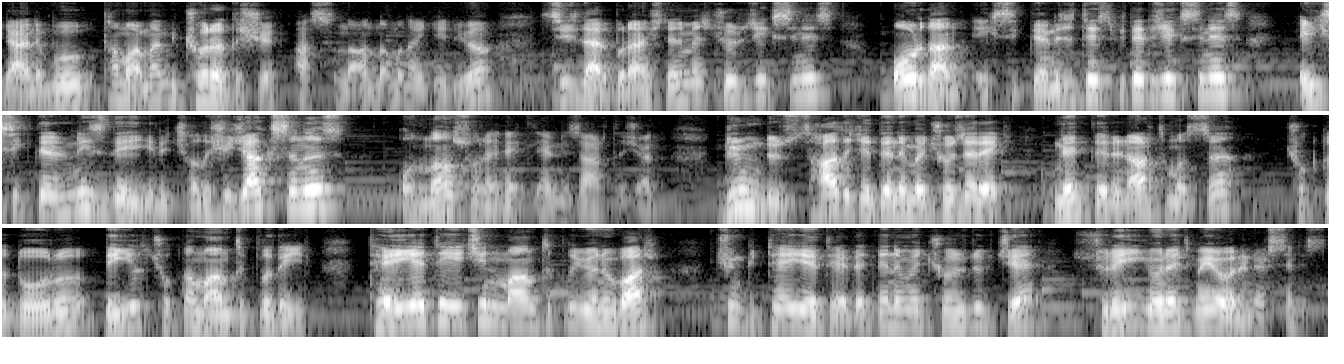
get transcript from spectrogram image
Yani bu tamamen bir kör atışı aslında anlamına geliyor. Sizler branş denemesi çözeceksiniz. Oradan eksiklerinizi tespit edeceksiniz. Eksiklerinizle ilgili çalışacaksınız. Ondan sonra netleriniz artacak. Dümdüz sadece deneme çözerek netlerin artması çok da doğru değil, çok da mantıklı değil. TYT için mantıklı yönü var. Çünkü TYT'de deneme çözdükçe süreyi yönetmeyi öğrenirsiniz.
